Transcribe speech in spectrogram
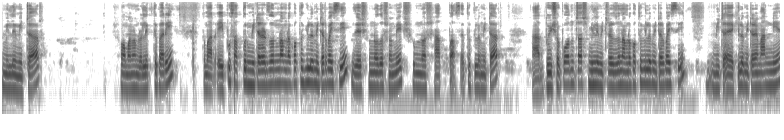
মিলিমিটার সমান আমরা লিখতে পারি। তোমার এই পঁচাত্তর মিটারের জন্য আমরা কত কিলোমিটার পাইছি? যে শূন্য দশমিক শূন্য সাত পাঁচ এত কিলোমিটার। আর দুইশো পঞ্চাশ মিলিমিটারের জন্য আমরা কত কিলোমিটার পাইছি? মিটার কিলোমিটারের মান নিয়ে।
